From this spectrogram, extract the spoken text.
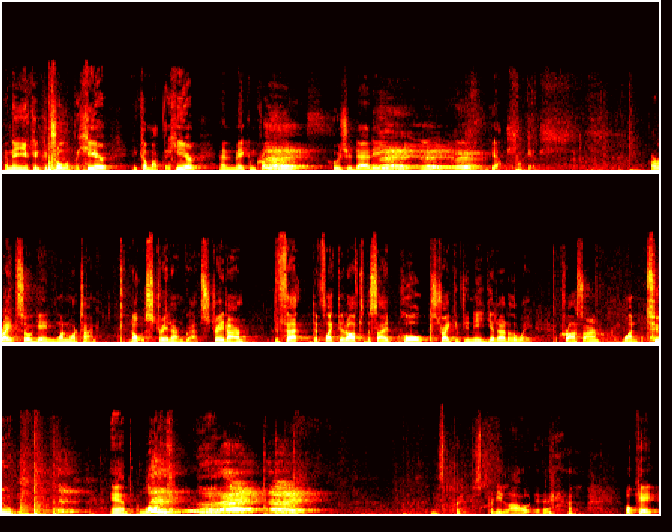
And then you can control up to here and come up to here and make him cry. Who's your daddy? Yeah, okay. All right, so again, one more time. No, straight arm grab. Straight arm, deflect, deflect it off to the side, pull, strike if you need, get out of the way. Cross arm, one, two, and lock. He's, pre- he's pretty loud. Eh? okay,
